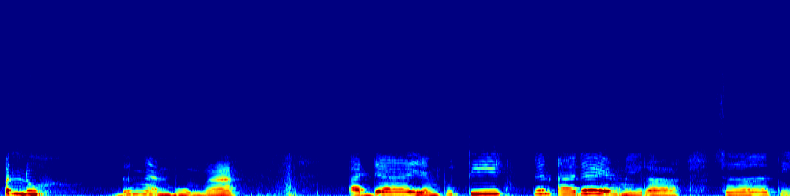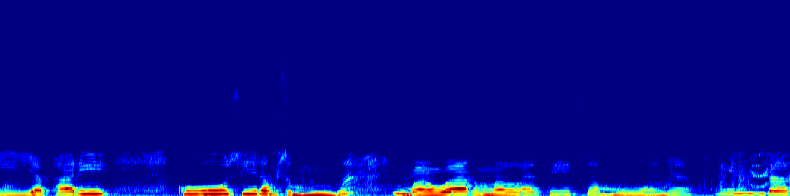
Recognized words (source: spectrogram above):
penuh dengan bunga. Ada yang putih dan ada yang merah. Setiap hari ku siram semua mawar melati semuanya indah.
